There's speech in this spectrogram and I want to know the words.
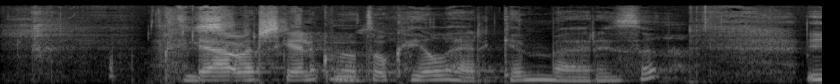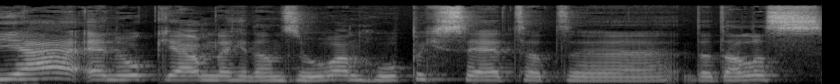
dus, ja, waarschijnlijk omdat het ook heel herkenbaar is, hè? Ja, en ook ja, omdat je dan zo wanhopig bent dat, dat, alles,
